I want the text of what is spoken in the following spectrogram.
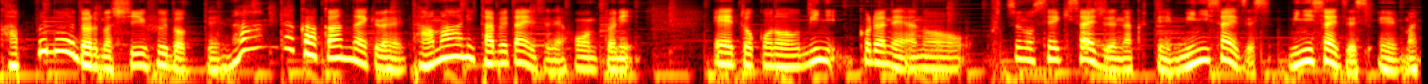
カップヌードルのシーフードってなんだかわかんないけどねたまに食べたいんですよね本当に。えっ、ー、と、このミニ、これはね、あの、普通の正規サイズじゃなくて、ミニサイズです。ミニサイズです。えー、間違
